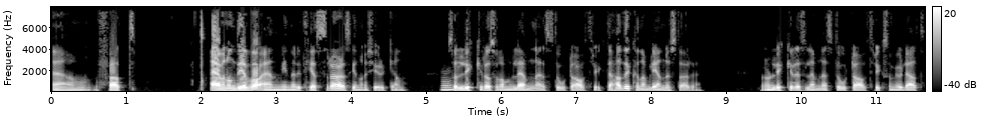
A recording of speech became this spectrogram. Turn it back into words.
Um, ehm, för att även om det var en minoritetsrörelse inom kyrkan mm. så lyckades de lämna ett stort avtryck. Det hade kunnat bli ännu större. Men de mm. lyckades lämna ett stort avtryck som gjorde att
